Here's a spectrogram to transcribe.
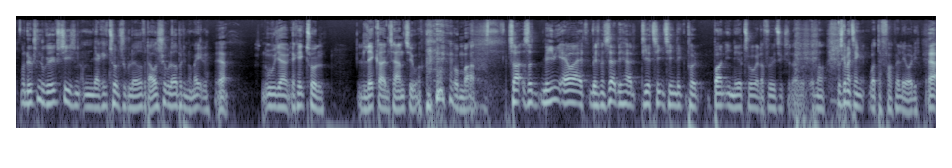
Og det er jo ikke sådan, du kan ikke sige sådan, "Om jeg kan ikke tåle chokolade, for der er også chokolade på de normale. Ja. Nu, jeg, jeg kan ikke tåle lækre alternativer, åbenbart. Så, så meningen er jo, at hvis man ser det her, de her 10 ting ligge på et bånd i Netto eller Føtex eller eller noget, så skal man tænke, what the fuck, hvad laver de? Ja,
